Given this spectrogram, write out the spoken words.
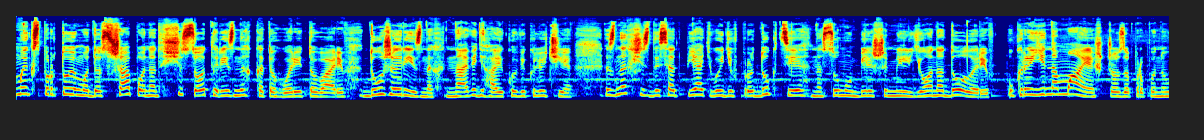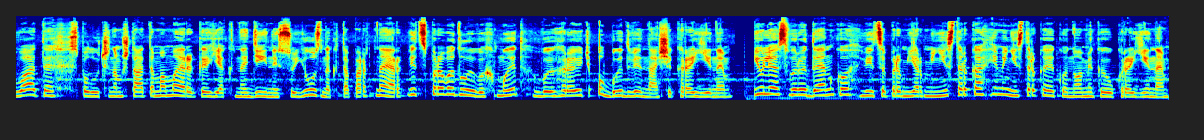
Ми експортуємо до США понад 600 різних категорій товарів, дуже різних, навіть гайкові ключі. З них 65 видів продукції на суму більше мільйона доларів. Україна має що запропонувати Сполученим Штатам Америки як надійний союзник та партнер. Від справедливих мит виграють обидві наші країни. Юлія Свириденко, віце-прем'єр-міністерка і міністерка економіки України.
